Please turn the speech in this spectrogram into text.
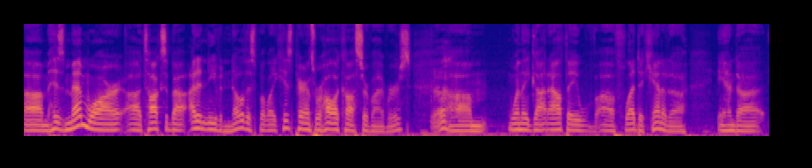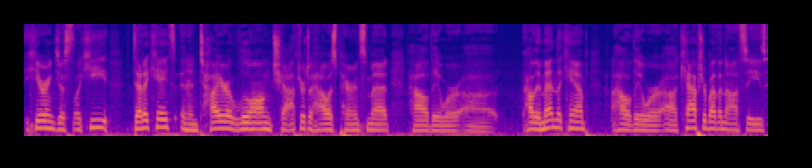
Um, his memoir uh, talks about, I didn't even know this, but like his parents were Holocaust survivors. Um, when they got out, they uh, fled to Canada. And uh, hearing just like he dedicates an entire long chapter to how his parents met, how they were, uh, how they met in the camp, how they were uh, captured by the Nazis,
